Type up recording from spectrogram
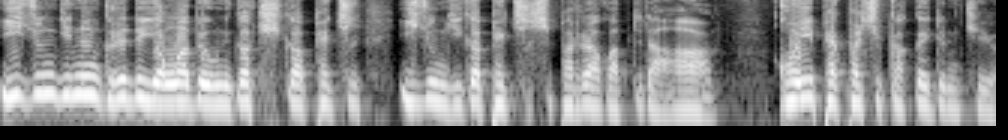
이준기는 그래도 영화 배우니까 키가 107, 이준기가 178이라고 합니다. 거의 180 가까이 되는 키요.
